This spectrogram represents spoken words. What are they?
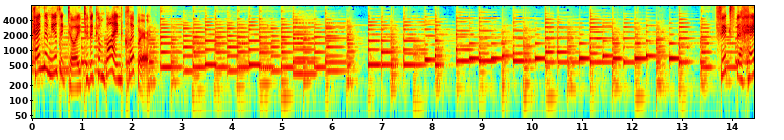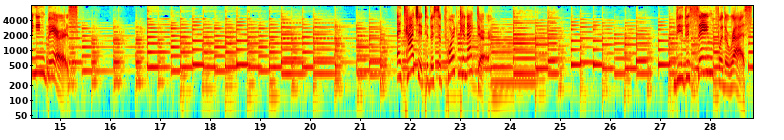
hang the music toy to the combined clipper. Fix the hanging bears. Attach it to the support connector. Do the same for the rest.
